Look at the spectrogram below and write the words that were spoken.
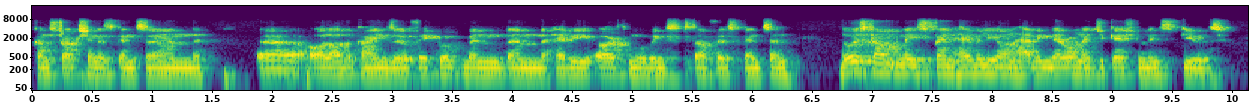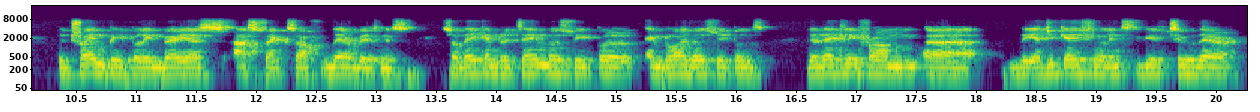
construction is concerned, uh, all other kinds of equipment and the heavy earth moving stuff is concerned those companies spend heavily on having their own educational institutes to train people in various aspects of their business so they can retain those people, employ those people directly from uh, the educational institute to their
